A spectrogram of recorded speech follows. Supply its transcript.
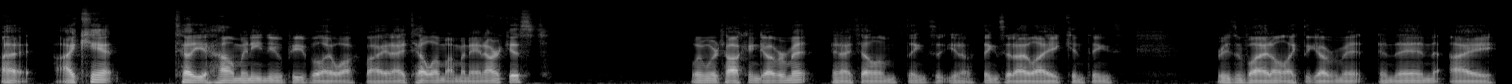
I I can't tell you how many new people I walk by and I tell them I'm an anarchist when we're talking government and I tell them things that you know things that I like and things reasons why I don't like the government and then I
